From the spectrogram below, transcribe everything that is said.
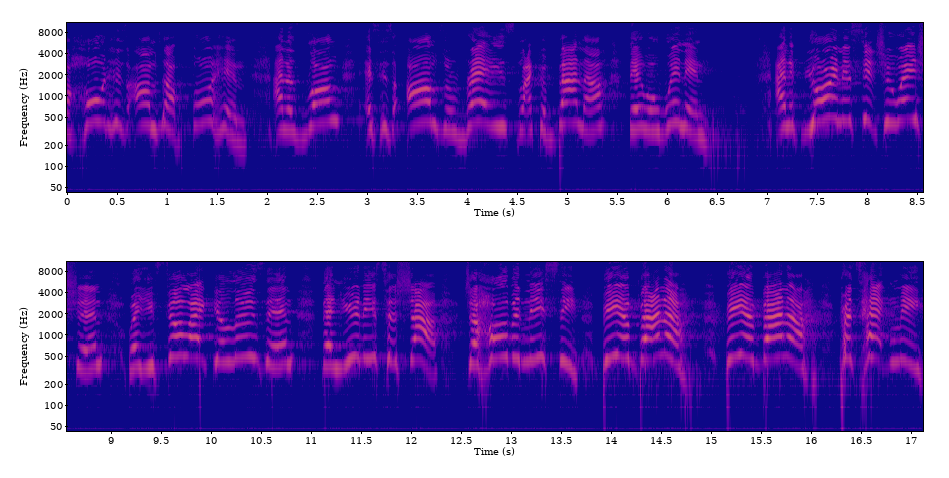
to hold his arms up for him. And as long as his arms were raised like a banner, they were winning. And if you're in a situation where you feel like you're losing, then you need to shout, Jehovah Nisi, be a banner, be a banner, protect me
